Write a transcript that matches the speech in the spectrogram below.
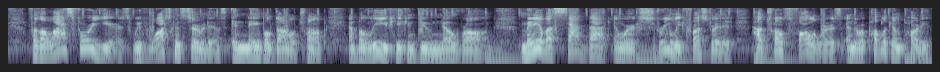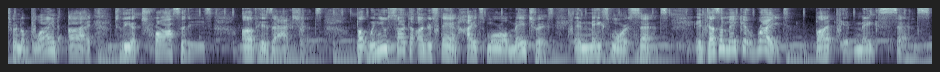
For the last four years, we've watched conservatives enable Donald Trump and believe he can do no wrong. Many of us sat back and were extremely frustrated how Trump's followers and the Republican Party turned a blind eye to the atrocities of his actions. But when you start to understand Haidt's moral matrix, it makes more sense. It doesn't make it right, but it makes sense.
